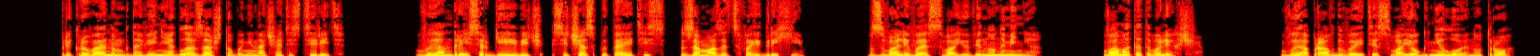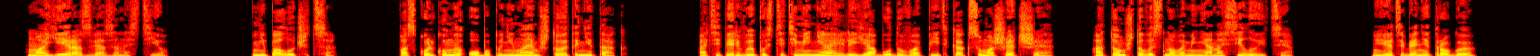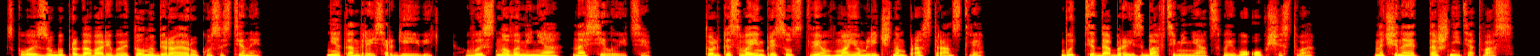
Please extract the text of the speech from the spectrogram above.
Прикрываю на мгновение глаза, чтобы не начать истерить. Вы, Андрей Сергеевич, сейчас пытаетесь замазать свои грехи, взваливая свою вину на меня. Вам от этого легче. Вы оправдываете свое гнилое нутро моей развязанностью. Не получится, поскольку мы оба понимаем, что это не так. А теперь выпустите меня, или я буду вопить, как сумасшедшая, о том, что вы снова меня насилуете. Я тебя не трогаю. Сквозь зубы проговаривает он, убирая руку со стены. Нет, Андрей Сергеевич, вы снова меня насилуете. Только своим присутствием в моем личном пространстве. Будьте добры, избавьте меня от своего общества. Начинает тошнить от вас.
